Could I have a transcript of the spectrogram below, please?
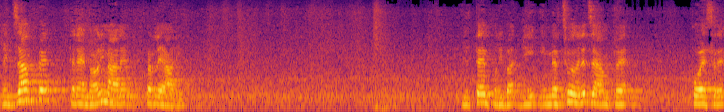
le zampe tenendo l'animale per le ali. Il tempo di, di immersione delle zampe può essere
